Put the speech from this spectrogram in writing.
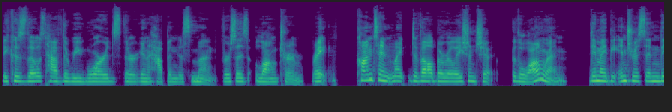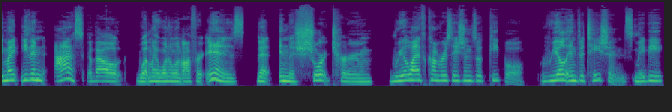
because those have the rewards that are going to happen this month versus long term, right? Content might develop a relationship for the long run. They might be interested and they might even ask about what my one on one offer is. But in the short term, real life conversations with people, real invitations. Maybe,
